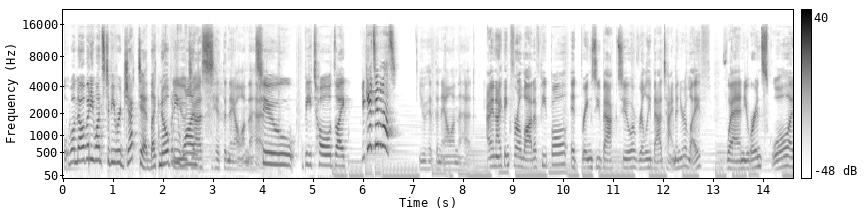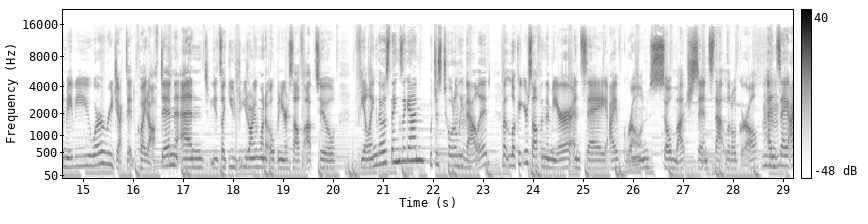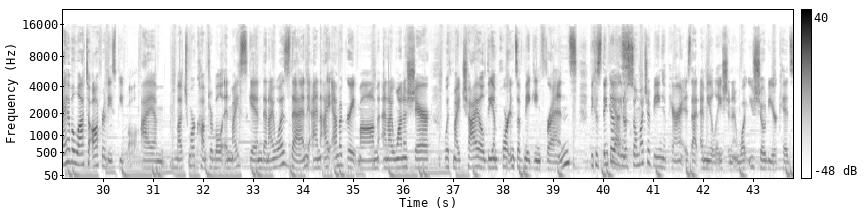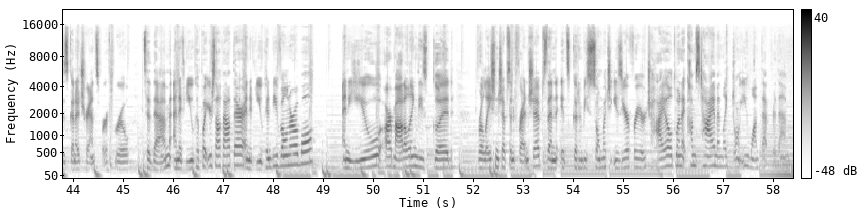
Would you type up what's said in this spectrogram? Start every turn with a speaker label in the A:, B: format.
A: Well, nobody wants to be rejected. Like nobody
B: you
A: wants
B: just hit the nail on the head.
A: to be told like you can't stay with us.
B: You hit the nail on the head. And I think for a lot of people, it brings you back to a really bad time in your life when you were in school and maybe you were rejected quite often and it's like you you don't even want to open yourself up to feeling those things again, which is totally
A: Mhm.
B: valid. But look at yourself in the mirror and say, I've grown so much since that little girl.
A: Mhm.
B: And say, I have a lot to offer these people. I am much more comfortable in my skin than I was then. And I am a great mom. And I want to share with my child the importance of making friends. Because think of, you know, so much of being a parent is that emulation and what you show to your kids is going to transfer through to them. And if you can put yourself out there and if you can be vulnerable, and you are modeling these good relationships and friendships, then it's going to be so much easier for your child when it comes time. And like, don't you want that for them?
